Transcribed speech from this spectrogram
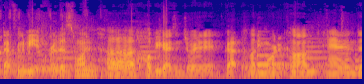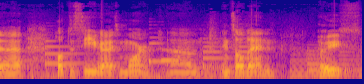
that's gonna be it for this one. Uh, hope you guys enjoyed it. Got plenty more to come, and uh, hope to see you guys more. Um, until then, peace.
